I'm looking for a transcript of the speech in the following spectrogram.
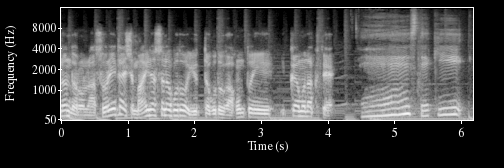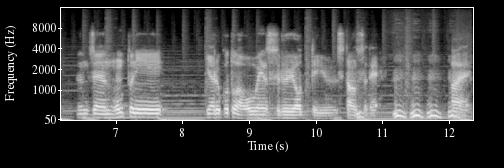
なんだろうな、それに対してマイナスなことを言ったことが本当に一回もなくて、えー、素敵。全然本当にやることは応援するよっていうスタンスで、うんうんうん、うん。はい。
